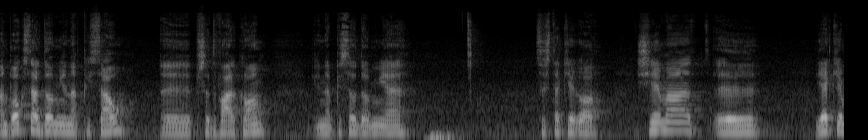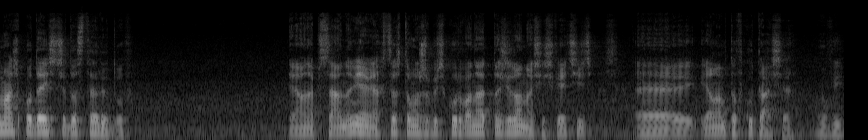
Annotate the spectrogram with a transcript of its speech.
Unboxal do mnie napisał y, przed walką i napisał do mnie coś takiego. Siema, y, jakie masz podejście do sterydów? Ja napisałem, no nie wiem, jak chcesz, to może być kurwa nawet na zielono się świecić. E, ja mam to w kutasie. Mówi,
